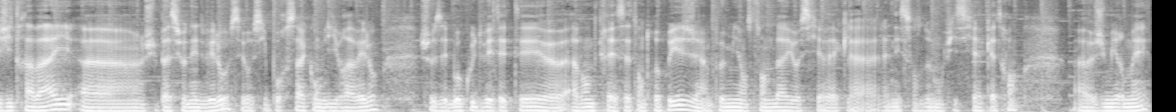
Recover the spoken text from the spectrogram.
J'y travaille, euh, je suis passionné de vélo, c'est aussi pour ça qu'on me livre à vélo. Je faisais beaucoup de VTT avant de créer cette entreprise, j'ai un peu mis en stand-by aussi avec la, naissance de mon fils il y a 4 ans. je m'y remets.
